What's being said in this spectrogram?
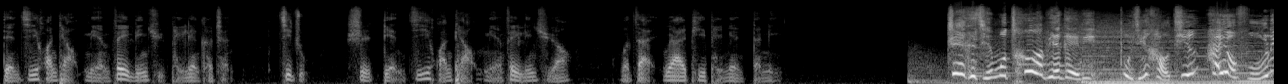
点击环条免费领取陪练课程，记住是点击环条免费领取哦。我在 VIP 陪练等你。这个节目特别给力，不仅好听，还有福利！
